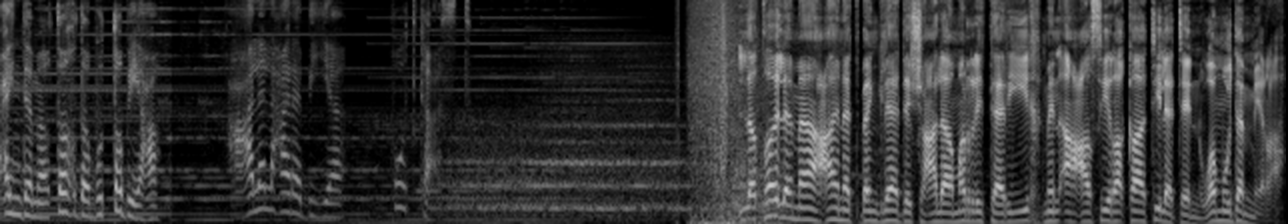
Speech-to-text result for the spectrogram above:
عندما تغضب الطبيعة. على العربية بودكاست. لطالما عانت بنغلاديش على مر التاريخ من أعاصير قاتلة ومدمرة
